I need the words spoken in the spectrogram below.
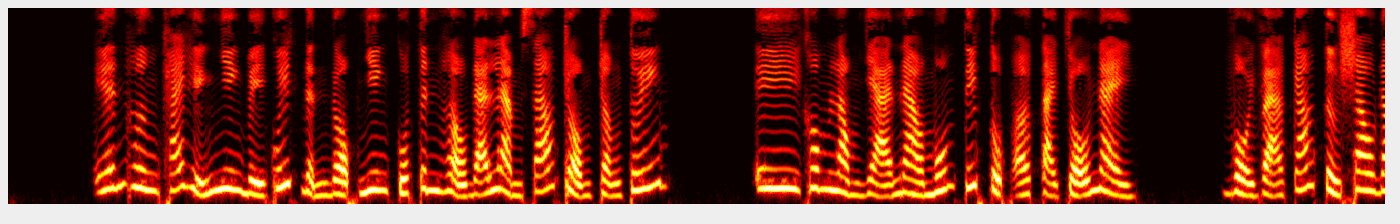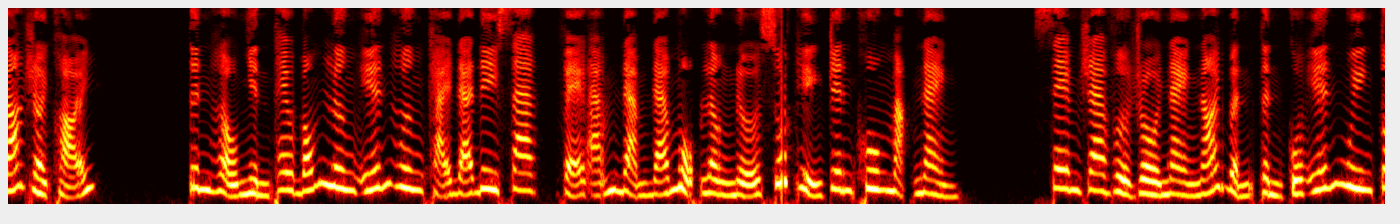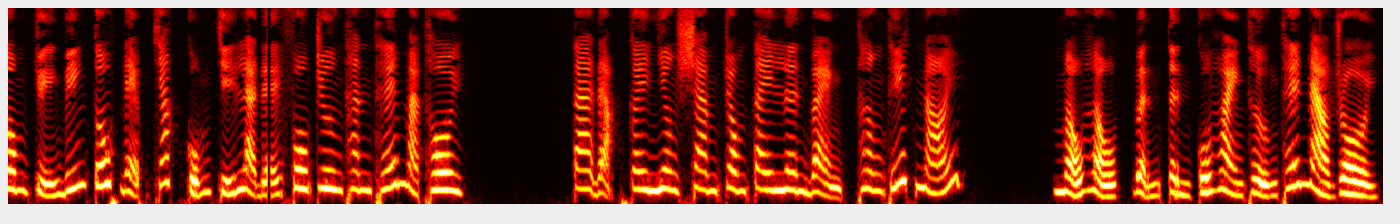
Yến Hương Khái hiển nhiên bị quyết định đột nhiên của tinh hậu đã làm xáo trộn trận tuyến. Y không lòng dạ nào muốn tiếp tục ở tại chỗ này. Vội vã cáo từ sau đó rời khỏi. Tinh hậu nhìn theo bóng lưng Yến Hương Khải đã đi xa, vẻ ảm đạm đã một lần nữa xuất hiện trên khuôn mặt nàng. Xem ra vừa rồi nàng nói bệnh tình của Yến Nguyên Tôn chuyển biến tốt đẹp chắc cũng chỉ là để phô trương thanh thế mà thôi. Ta đặt cây nhân sam trong tay lên bàn, thân thiết nói. Mẫu hậu, bệnh tình của hoàng thượng thế nào rồi?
